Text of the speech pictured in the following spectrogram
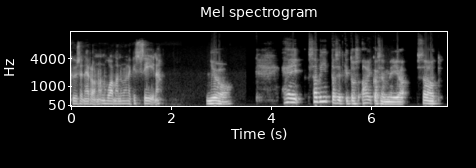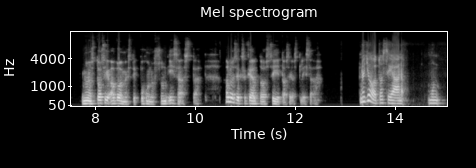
kyllä sen eron on huomannut ainakin siinä. Joo. Hei, sä viittasitkin tuossa aikaisemmin ja sä oot myös tosi avoimesti puhunut sun isästä. Haluaisitko kertoa siitä asiasta lisää? No joo, tosiaan mun,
